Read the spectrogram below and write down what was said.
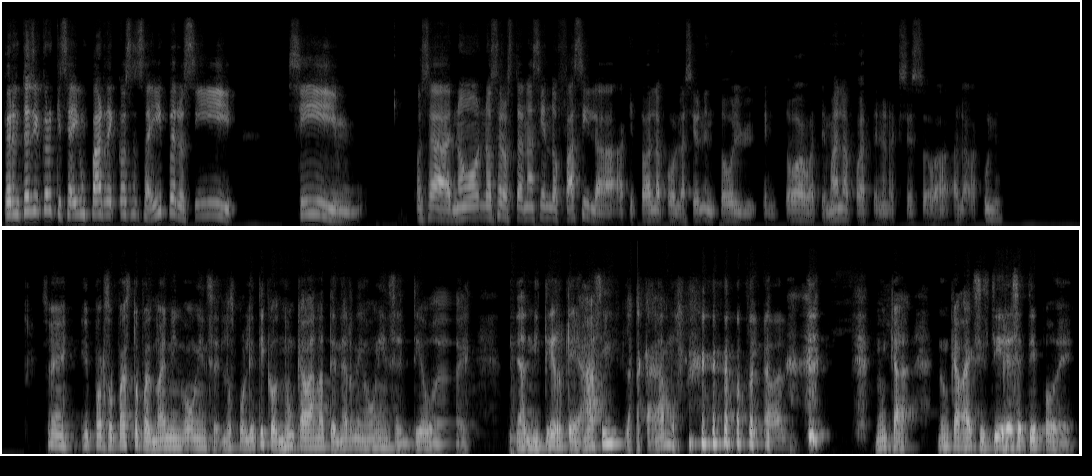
Pero entonces yo creo que sí hay un par de cosas ahí, pero sí, sí, o sea, no, no se lo están haciendo fácil a, que toda la población en, todo en toda Guatemala pueda tener acceso a, la vacuna. Sí, y por supuesto, pues no hay ningún, los políticos nunca van a tener ningún incentivo de, admitir que, ah, sí, la cagamos. nunca, nunca va a existir ese tipo de,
